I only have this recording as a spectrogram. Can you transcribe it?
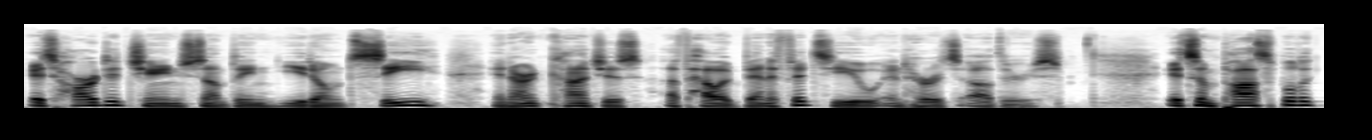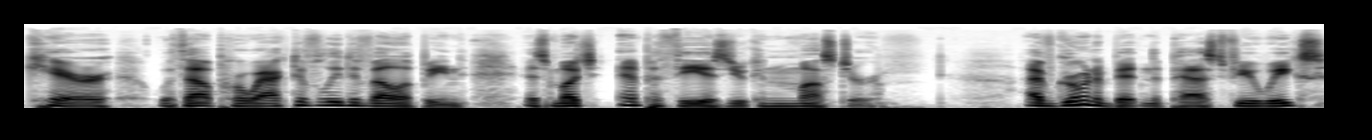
It's hard to change something you don't see and aren't conscious of how it benefits you and hurts others. It's impossible to care without proactively developing as much empathy as you can muster. I've grown a bit in the past few weeks,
